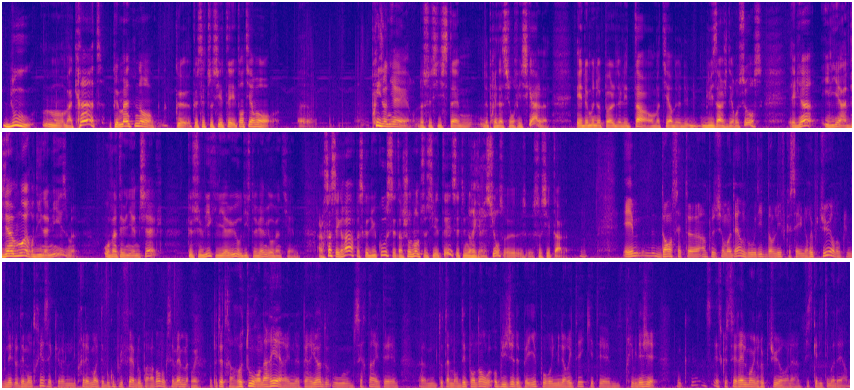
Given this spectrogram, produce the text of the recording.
D'où ma crainte que maintenant que, cette société est entièrement euh, prisonnière de ce système de prédation fiscale et de monopole de l'État en matière d'usage des ressources, eh bien, il y a un bien moindre dynamisme au XXIe siècle que celui qu'il y a eu au XIXe et au XXe. Alors ça, c'est grave, parce que du coup, c'est un changement de société, c'est une régression euh, sociétale. Et dans cette euh, imposition moderne, vous vous dites dans le livre que c'est une rupture, donc vous venez de le démontrer, c'est que les prélèvements étaient beaucoup plus faibles auparavant, donc c'est même peut-être un retour en arrière à une période où certains étaient euh, totalement dépendants ou obligés de payer pour une minorité qui était privilégiée. Donc est-ce que c'est réellement une rupture, la fiscalité moderne?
